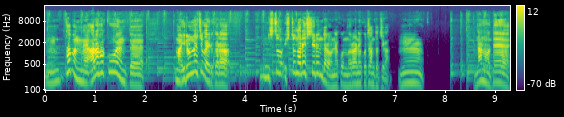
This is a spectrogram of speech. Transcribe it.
うん、多分ね、荒葉公園って、まあ、いろんな人がいるから、人、人慣れしてるんだろうね、この野良猫ちゃんたちが。うん。なので、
